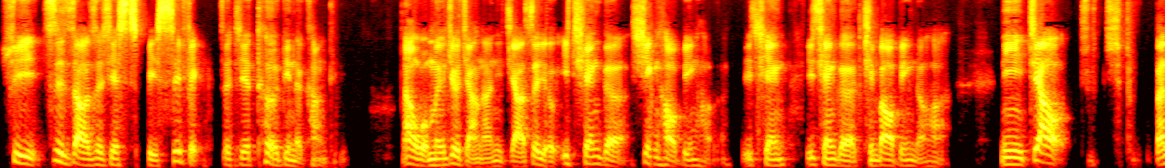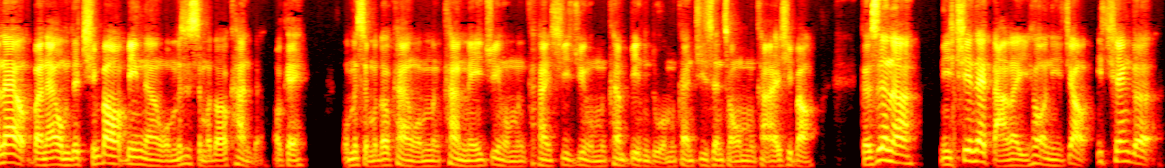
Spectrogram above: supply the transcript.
去制造这些 specific 这些特定的抗体。那我们就讲了，你假设有一千个信号兵好了，一千一千个情报兵的话，你叫本来本来我们的情报兵呢，我们是什么都看的，OK，我们什么都看，我们看霉菌，我们看细菌，我们看病毒，我们看寄生虫，我们看癌细胞。可是呢，你现在打了以后，你叫一千个。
